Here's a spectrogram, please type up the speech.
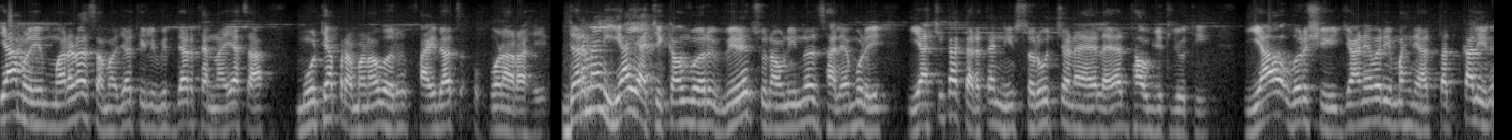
त्यामुळे मराठा समाजातील विद्यार्थ्यांना याचा मोठ्या प्रमाणावर फायदाच होणार आहे. दरम्यान या याचिकांवर वेळेत सुनावणी न झाल्यामुळे याचिकाकर्त्यांनी सर्वोच्च न्यायालयात धाव घेतली होती. या वर्षी जानेवारी महिन्यात तत्कालीन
